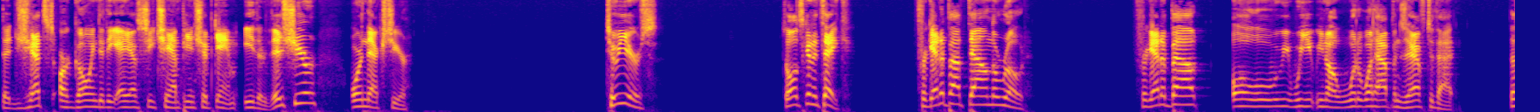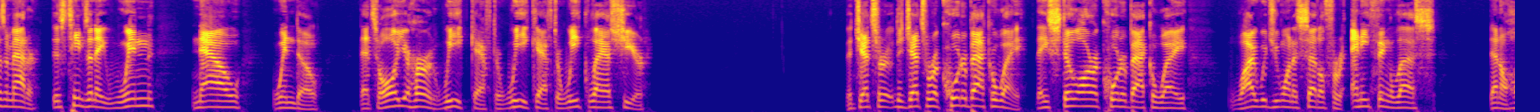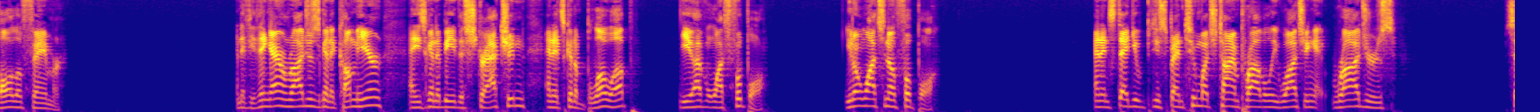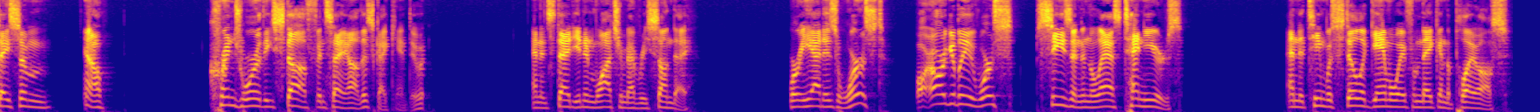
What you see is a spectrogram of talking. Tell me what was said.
the Jets are going to the AFC Championship game either this year or next year. Two years. That's all it's going to take. Forget about down the road. Forget about oh we, we you know what what happens after that. Doesn't matter. This team's in a win now window. That's all you heard week after week after week last year. The Jets are the Jets were a quarterback away. They still are a quarterback away. Why would you want to settle for anything less than a Hall of Famer? And if you think Aaron Rodgers is going to come here and he's going to be a distraction and it's going to blow up, you haven't watched football. You don't watch enough football. And instead, you, you spend too much time probably watching Rodgers say some, you know, cringeworthy stuff and say, oh, this guy can't do it. And instead, you didn't watch him every Sunday, where he had his worst, or arguably worst season in the last 10 years. And the team was still a game away from making the playoffs.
